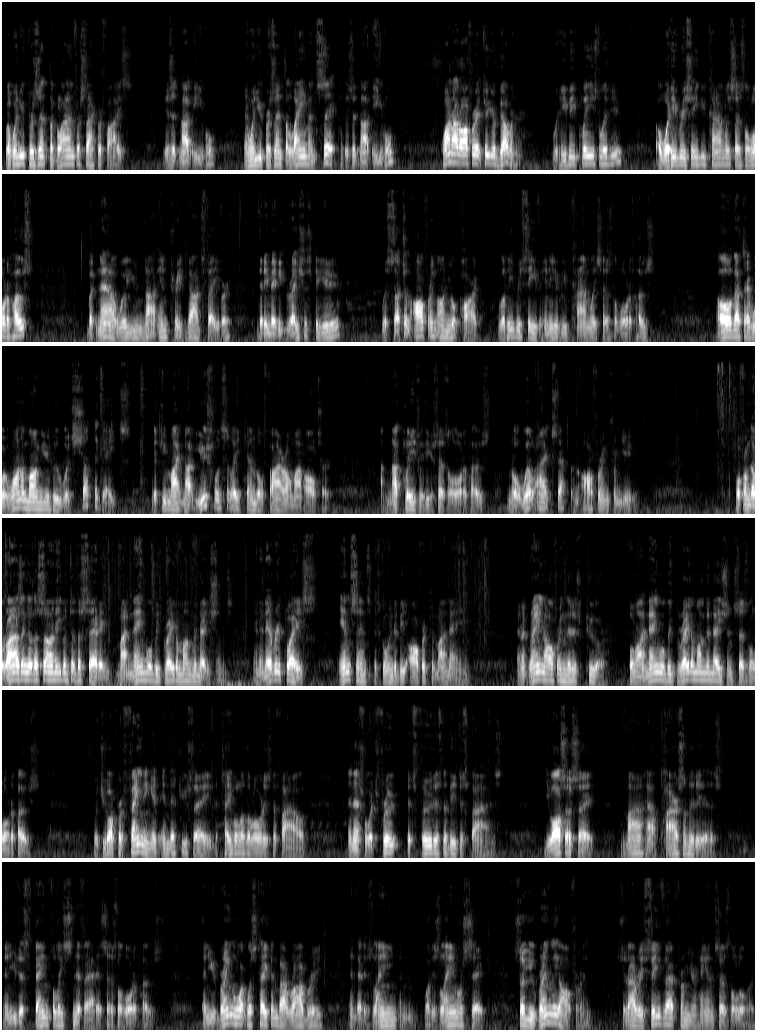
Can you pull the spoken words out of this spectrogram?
But when you present the blind for sacrifice, is it not evil? And when you present the lame and sick, is it not evil? Why not offer it to your governor? Would he be pleased with you? Or would he receive you kindly, says the Lord of hosts? But now will you not entreat God's favor, that he may be gracious to you? With such an offering on your part, will he receive any of you kindly, says the Lord of hosts? Oh, that there were one among you who would shut the gates, that you might not uselessly kindle fire on my altar. I'm not pleased with you, says the Lord of hosts, nor will I accept an offering from you. For from the rising of the sun even to the setting, my name will be great among the nations, and in every place incense is going to be offered to my name, and a grain offering that is pure. For my name will be great among the nations, says the Lord of hosts. But you are profaning it in that you say, The table of the Lord is defiled, and as for its fruit, its food is to be despised. You also say, My, how tiresome it is, and you disdainfully sniff at it, says the Lord of hosts. And you bring what was taken by robbery, and that is lame, and what is lame or sick. So you bring the offering, should I receive that from your hand, says the Lord?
